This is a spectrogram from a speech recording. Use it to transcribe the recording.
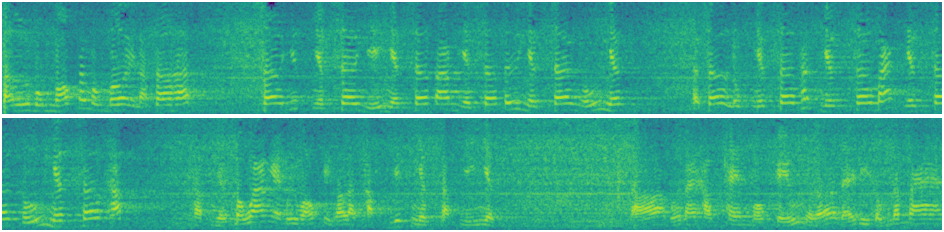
từ mùng 1 tới mùng 10 là sơ hết. Sơ nhất nhật sơ nhị nhật sơ tam nhật sơ tứ nhật sơ ngũ nhật là sơ lục nhật sơ thất nhật sơ bát nhật sơ cửu nhật sơ thập thập nhật. Mà qua ngày 11 thì gọi là thập nhất nhật thập nhị nhật. Đó bữa nay học thêm một kiểu nữa để đi tụng năm ba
